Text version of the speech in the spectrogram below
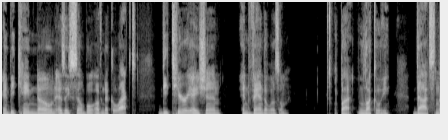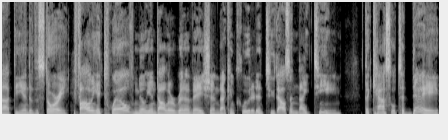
and became known as a symbol of neglect, deterioration, and vandalism. But luckily, that's not the end of the story. Following a $12 million renovation that concluded in 2019, The castle today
